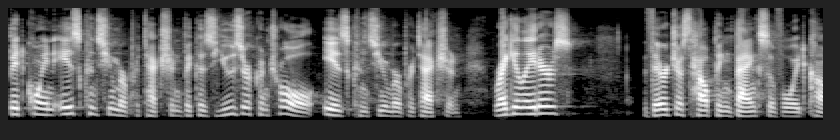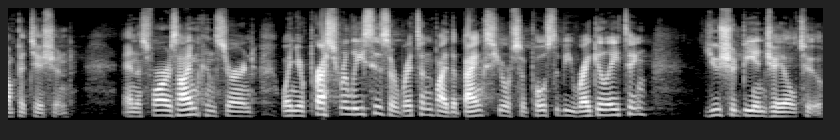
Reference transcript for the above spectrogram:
Bitcoin is consumer protection because user control is consumer protection. Regulators, they're just helping banks avoid competition. And as far as I'm concerned, when your press releases are written by the banks you're supposed to be regulating, you should be in jail too.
